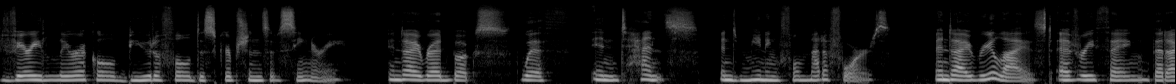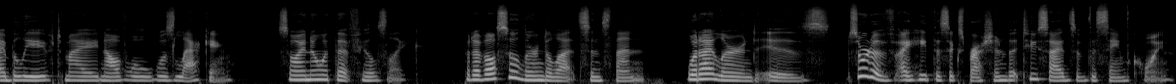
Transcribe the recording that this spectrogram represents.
very lyrical, beautiful descriptions of scenery. And I read books with intense and meaningful metaphors. And I realized everything that I believed my novel was lacking. So I know what that feels like. But I've also learned a lot since then. What I learned is sort of, I hate this expression, but two sides of the same coin.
